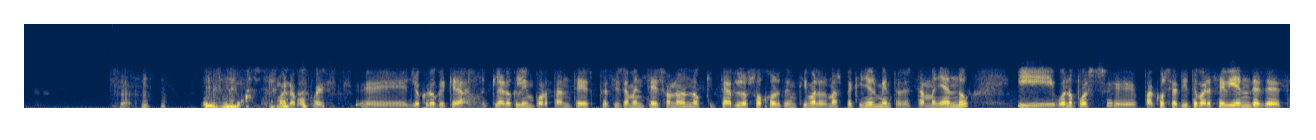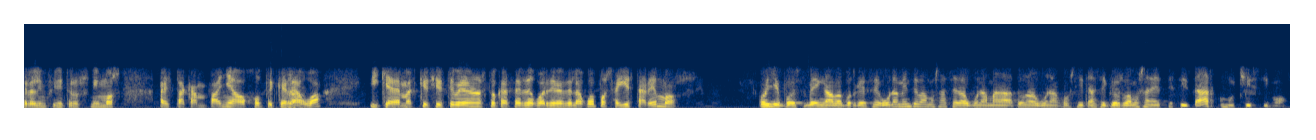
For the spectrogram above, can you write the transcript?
Claro. bueno, pues eh, yo creo que queda muy claro que lo importante es precisamente eso, ¿no? No quitar los ojos de encima a los más pequeños mientras están bañando. Y bueno, pues eh, Paco, si a ti te parece bien, desde Cero al Infinito nos unimos a esta campaña Ojo Peque el Agua y que además que si este verano nos toca hacer de Guardianes del Agua, pues ahí estaremos. Oye, pues venga, porque seguramente vamos a hacer alguna maratón o alguna cosita, así que os vamos a necesitar muchísimo.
